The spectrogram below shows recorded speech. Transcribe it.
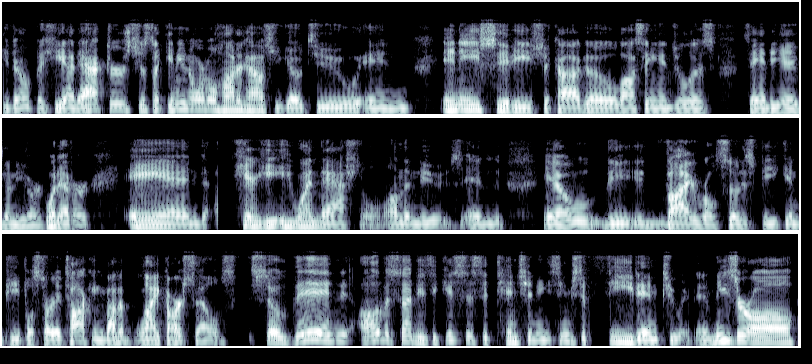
You know but he had actors just like any normal haunted house you go to in any city chicago los angeles san diego new york whatever. And here he, he went national on the news and you know the viral so to speak and people started talking about it like ourselves. So then all of a sudden as he gets this attention he seems to feed into it and these are all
